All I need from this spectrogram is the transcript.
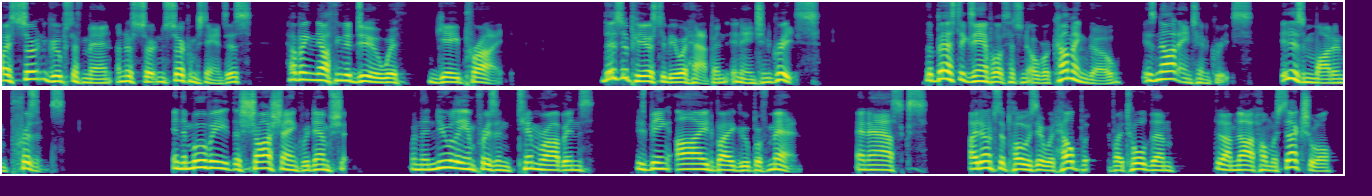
by certain groups of men under certain circumstances having nothing to do with gay pride. This appears to be what happened in ancient Greece. The best example of such an overcoming, though, is not ancient Greece, it is modern prisons. In the movie The Shawshank Redemption, when the newly imprisoned Tim Robbins is being eyed by a group of men and asks, I don't suppose it would help if I told them that I'm not homosexual,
